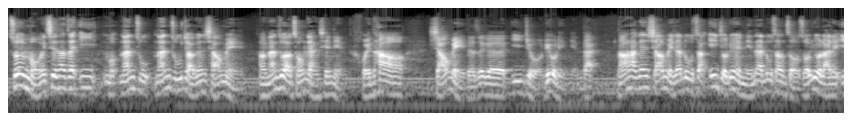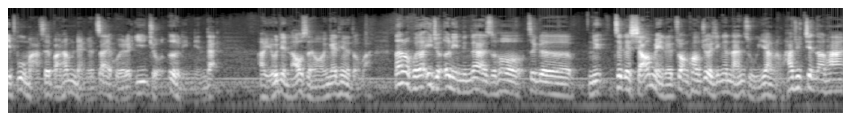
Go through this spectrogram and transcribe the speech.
所以某一次，他在一某男主男主角跟小美哦，男主角从两千年回到小美的这个一九六零年代，然后他跟小美在路上一九六零年代路上走的时候，又来了一部马车，把他们两个载回了一九二零年代。啊，有点老神哦，应该听得懂吧？那么回到一九二零年代的时候，这个女这个小美的状况就已经跟男主一样了。她去见到她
